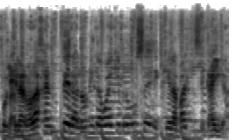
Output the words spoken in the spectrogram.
Porque Claro. la rodaja entera, la única weá que produce es que la parte se caiga.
